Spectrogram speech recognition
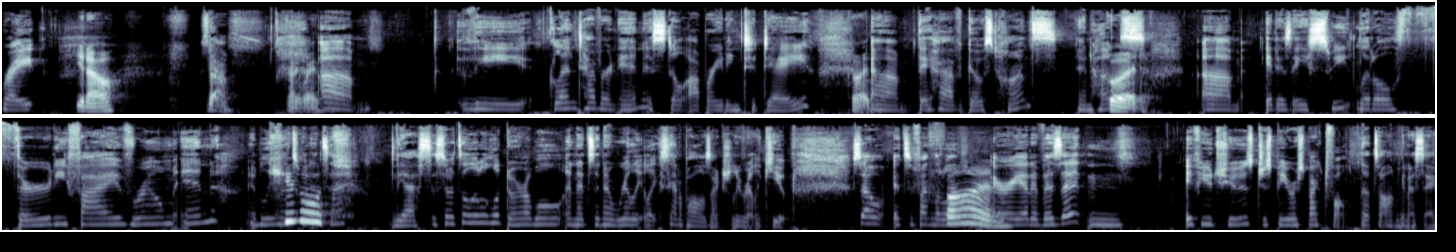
Right? You know? So Yeah. anyway. Um, the Glen Tavern Inn is still operating today. good. Um, they have ghost hunts and hunts. Good. Um, it is a sweet little 35 room inn, I believe that's what it Cute. said. Yes, so it's a little adorable and it's in a really like Santa Paula is actually really cute. So it's a fun little Fun. area to visit and if you choose, just be respectful. That's all I'm gonna say.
